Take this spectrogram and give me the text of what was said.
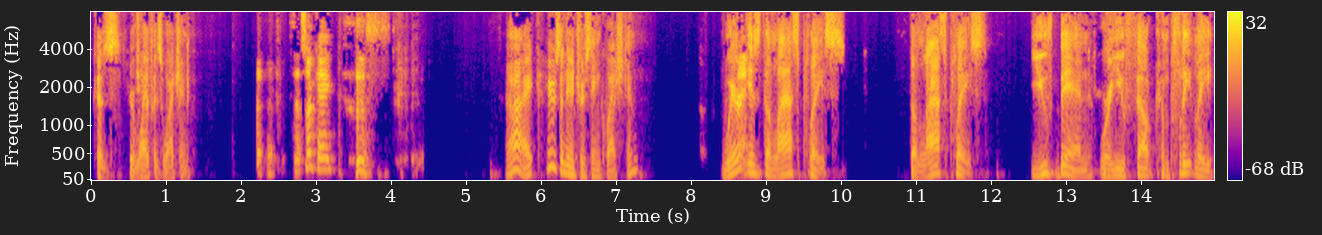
because your wife is watching. That's okay. All right. Here's an interesting question. Where okay. is the last place, the last place you've been where you felt completely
